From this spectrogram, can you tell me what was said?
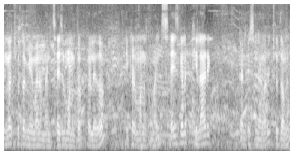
ఇంకా చూద్దాం ఏమైనా మంచి సైజులు మనకు దొరకలేదు. ఇక్కడ మనకు మంచి సైజు గల కిలారి కనిపిస్తున్నాయి మరి చూద్దాము.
